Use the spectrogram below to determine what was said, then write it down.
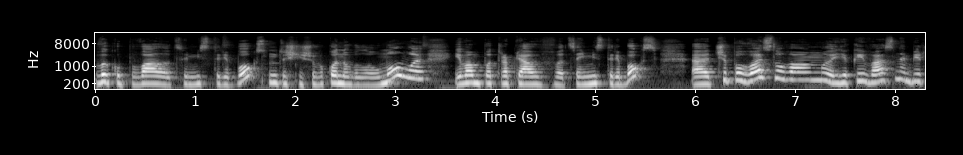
ви купували цей Mystery Box, ну точніше, виконували умови, і вам потрапляв цей Mystery Box. е, Чи повезло вам, який вас набір?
